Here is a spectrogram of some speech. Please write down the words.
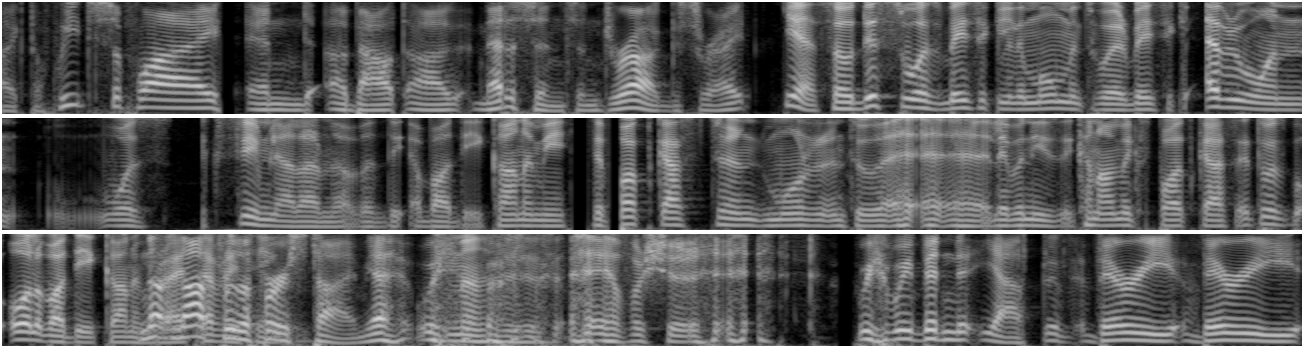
like the wheat supply and about uh, medicines and drugs, right? Yeah, so this was basically the moment where basically everyone was extremely alarmed about the about the economy. The podcast turned more into a, a Lebanese economics podcast. It was all about the economy, Not right? not for the first time, yeah. We, no, yeah, for sure. we we've been yeah very very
